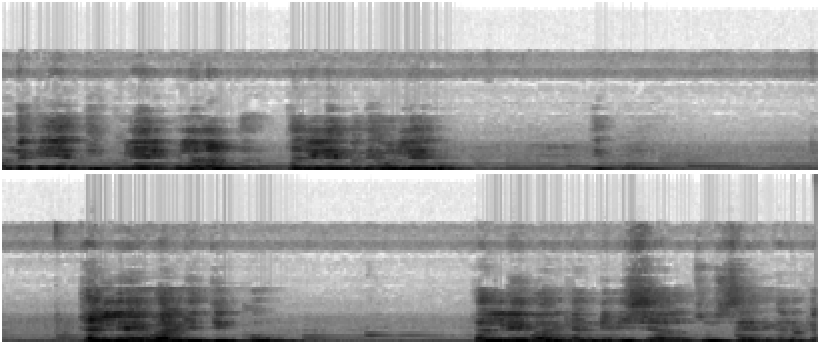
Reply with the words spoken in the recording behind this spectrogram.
అందుకే ఏ దిక్కు లేని పిల్లలు అంటారు. తల్లి లేకపోతే ఎవరు లేరు? దిక్కు. తల్లే వారికి దిక్కు. తల్లి వారికి అన్ని విషయాలు చూసేది కనుక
